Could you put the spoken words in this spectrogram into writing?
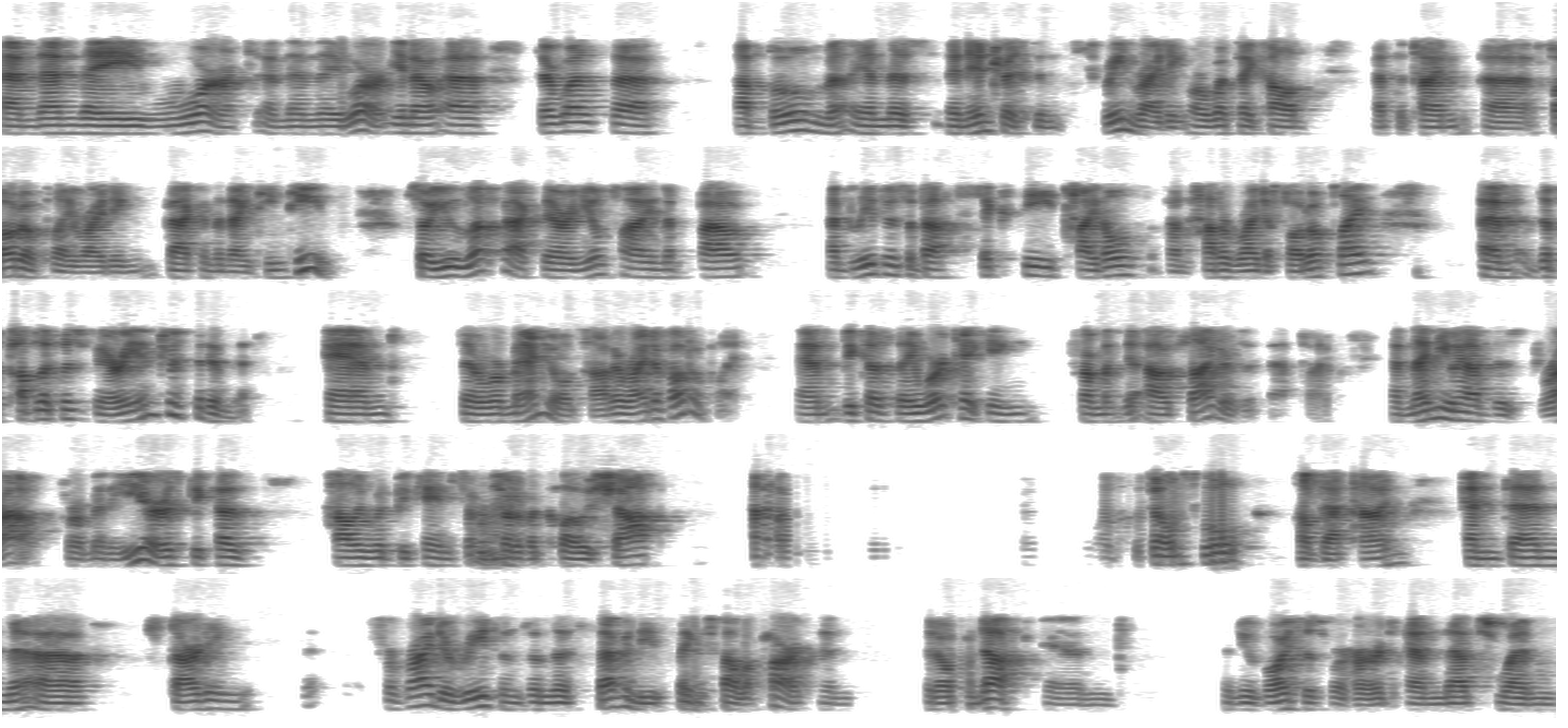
and then they weren't, and then they were. You know, uh, there was uh, a boom in this an interest in screenwriting, or what they called at the time uh, photoplay writing back in the 19 teens. So you look back there, and you'll find about I believe there's about 60 titles on how to write a photoplay, and the public was very interested in this. And there were manuals how to write a photoplay, and because they were taking from the outsiders at that time. And then you have this drought for many years because Hollywood became sort sort of a closed shop. Um, the film school of that time, and then uh, starting for a variety of reasons in the 70s, things fell apart and it opened up, and the new voices were heard, and that's when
